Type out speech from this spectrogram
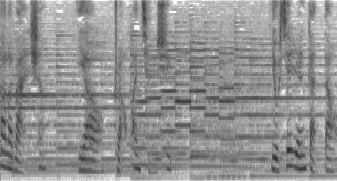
到了晚上也要转换情绪。有些人感到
